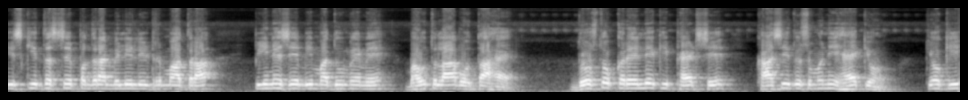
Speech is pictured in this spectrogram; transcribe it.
इसकी 10 से 15 मिलीलीटर मात्रा पीने से भी मधुमेह में बहुत लाभ होता है। दोस्तों, करेले की फैट से खासी दुश्मनी है क्यों? क्योंकि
